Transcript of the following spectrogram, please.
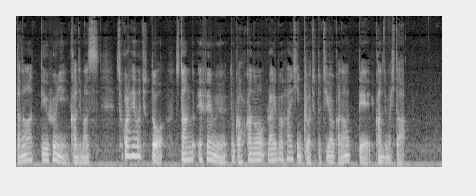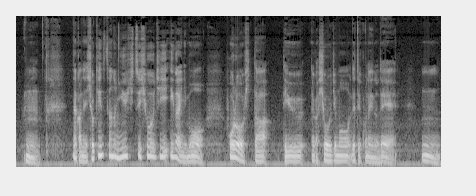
だなっていうふうに感じます。そこら辺はちょっとスタンド FM とか他のライブ配信とはちょっと違うかなって感じました。うん。なんかね初見さんの入室表示以外にもフォローしたっていうなんか表示も出てこないのでうん。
